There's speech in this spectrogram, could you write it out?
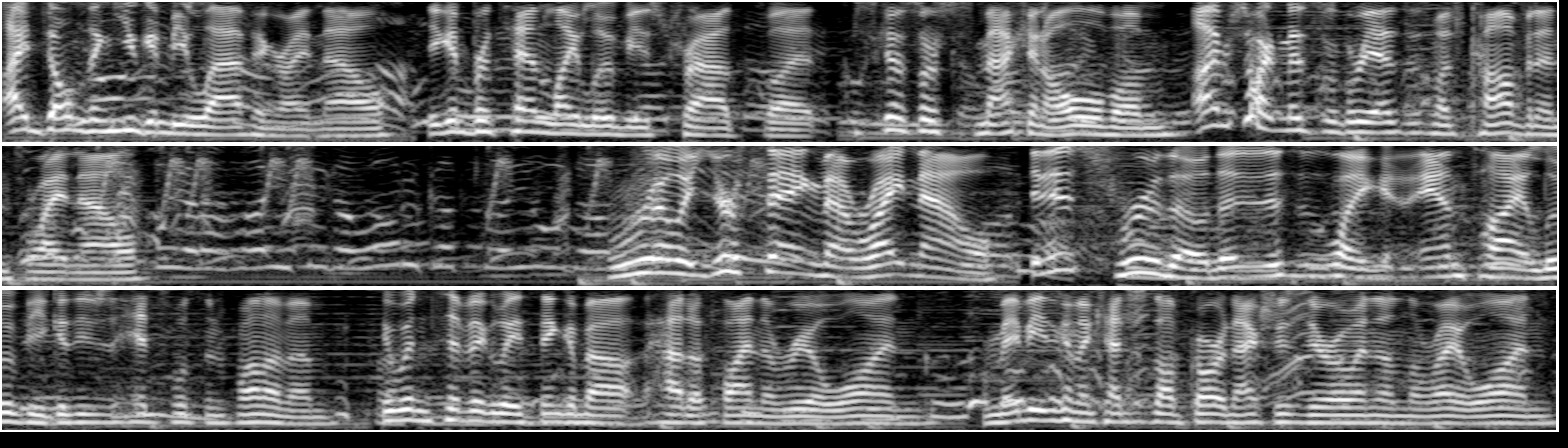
I don't think you can be laughing right now. You can pretend like Luffy's trapped, but I'm just gonna start smacking all of them. I'm shocked Mr. 3 has this much confidence right now. Really? You're saying that right now. It is true, though, that this is like anti-Luffy because he just hits what's in front of him. He wouldn't typically think about how to find the real one. Or maybe he's going to catch us off guard and actually zero in on the right one.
